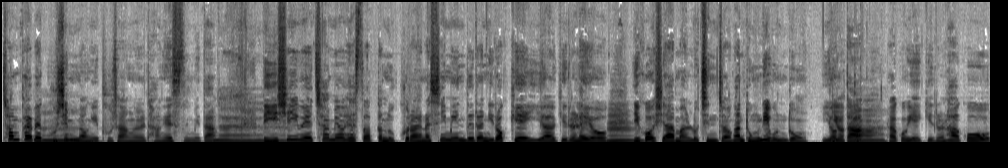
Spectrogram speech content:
1,890명이 음. 부상을 당했습니다. 네. 근데 이 시위에 참여했었던 우크라이나 시민들은 이렇게 이야기를 해요. 음. 이것이야말로 진정한 독립운동 이었다라고 얘기를 하고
